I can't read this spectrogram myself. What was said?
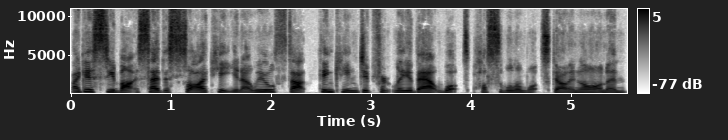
I guess you might say, the psyche. You know, we all start thinking differently about what's possible and what's going on. And,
